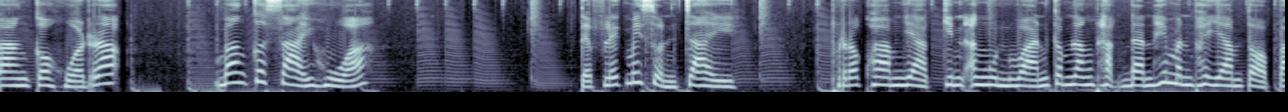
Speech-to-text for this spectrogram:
บางก็หัวเราะ บางก็สายหัว แต่เฟล็กไม่สนใจ เพราะความอยากกินองุ่นหวานกำลังผลักดันให้มันพยายามต่อไป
